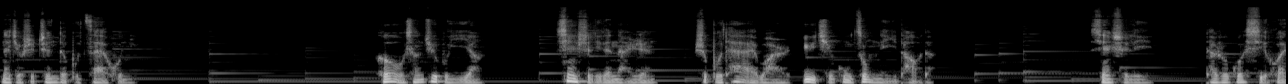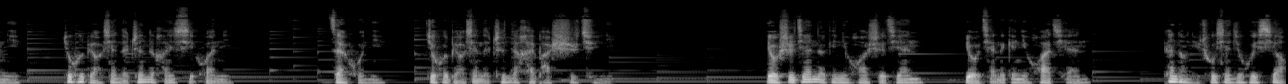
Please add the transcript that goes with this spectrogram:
那就是真的不在乎你。和偶像剧不一样。现实里的男人是不太爱玩欲擒故纵那一套的。现实里，他如果喜欢你，就会表现的真的很喜欢你；在乎你，就会表现的真的害怕失去你。有时间的给你花时间，有钱的给你花钱，看到你出现就会笑，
